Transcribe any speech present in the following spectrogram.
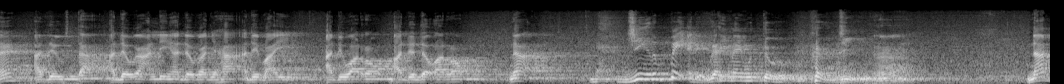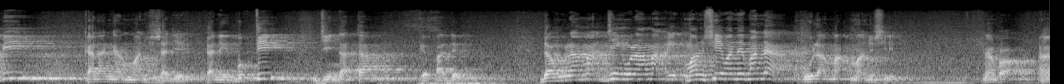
Eh, ada ustaz, ada orang alim, ada orang jahat, ada baik, ada warok, ada tak warok. Nah, jin rempik ada, berahi main motor. jin. Ha. Nabi kalangan manusia saja. Kerana bukti jin datang kepada dan ulama jin ulama manusia mana pandai? Ulama manusia. Nampak? Ha.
